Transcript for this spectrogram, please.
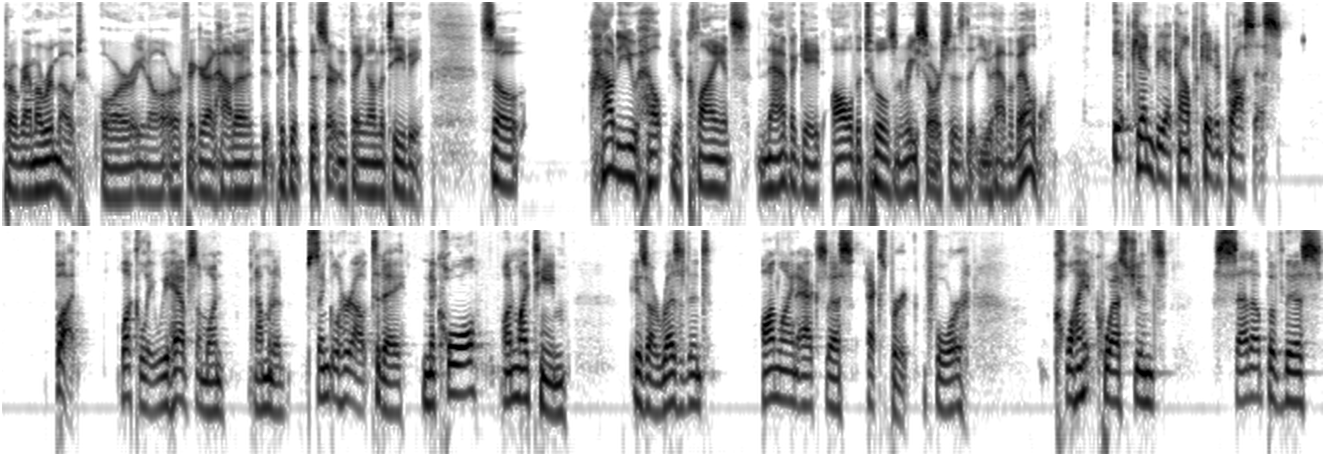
program a remote or you know or figure out how to to get the certain thing on the TV. So how do you help your clients navigate all the tools and resources that you have available? It can be a complicated process. But luckily we have someone and I'm going to single her out today. Nicole on my team is our resident online access expert for client questions, setup of this,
